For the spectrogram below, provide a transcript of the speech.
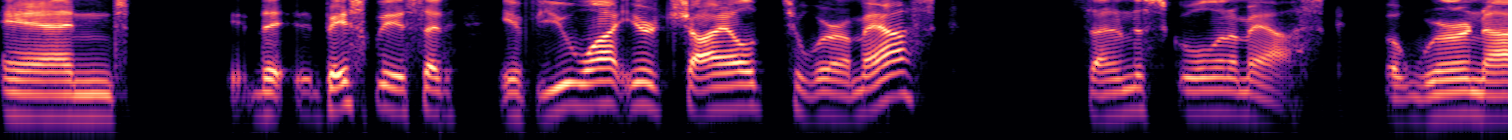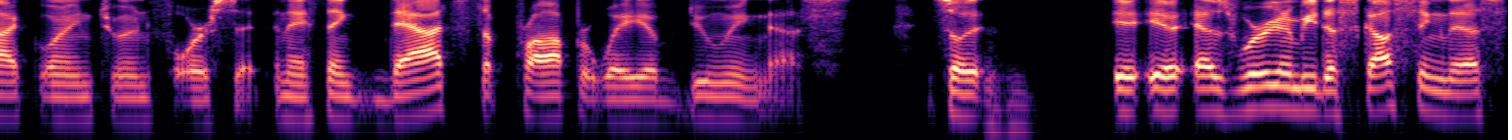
And the, basically, it said if you want your child to wear a mask, send him to school in a mask, but we're not going to enforce it. And I think that's the proper way of doing this. So, mm-hmm. it, it, as we're going to be discussing this,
